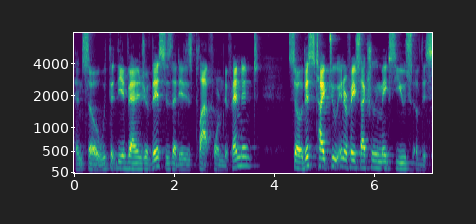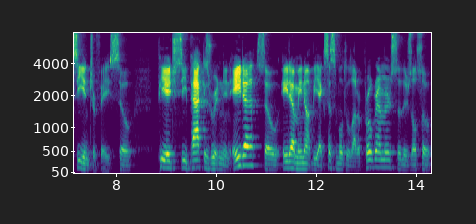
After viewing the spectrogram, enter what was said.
And so the, the advantage of this is that it is platform dependent. So this type 2 interface actually makes use of the C interface. So PHC pack is written in Ada, so Ada may not be accessible to a lot of programmers, so there's also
